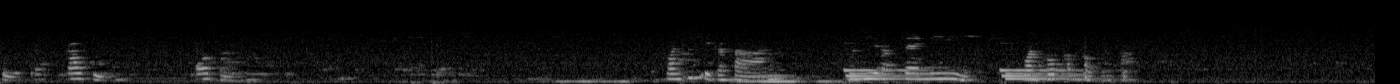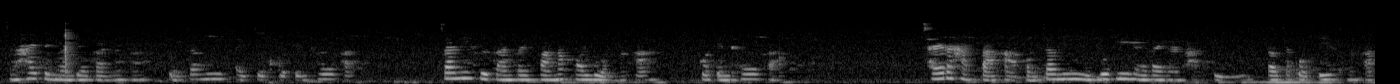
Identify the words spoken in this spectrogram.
30 90 93 วันที่เอกสาร วันที่รับแจ้งหนี้ วันครบกำหนดนะคะ จะให้เป็นวันเดียวกันนะคะส่วนเจ้าหนี้ใส่จุดกด enter ค่ะ เจ้าหนี้คือการไฟฟ้านครหลวงนะคะ กด enter ค่ะ ใช้รหัสสาขาของเจ้าหนี้ลูกหนี้ในรายงานภาษี เราจะกด yes นะคะ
